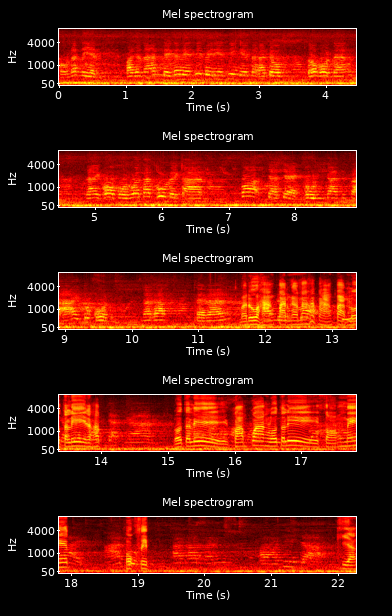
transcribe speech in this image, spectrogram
ของนักเรียน เพราะฉะนั้นเด็กนักเรียนที่ไปเรียนที่เรียนสกัดจมทุกคนนั้นได้ข้อมูลว่าท่านผู้อำนวยการ ก็จะแจกทุนการศึกษาให้ทุกคนนะครับแต่นั้นมาดูหางปั่นกันบ้างครับหางปั่นโรตารี่นะครับจัดงานโรตารี่ความกว้างโรตารี่ 2 เมตร 60เขียง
